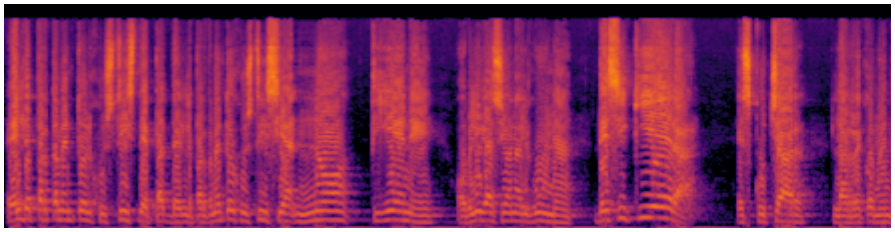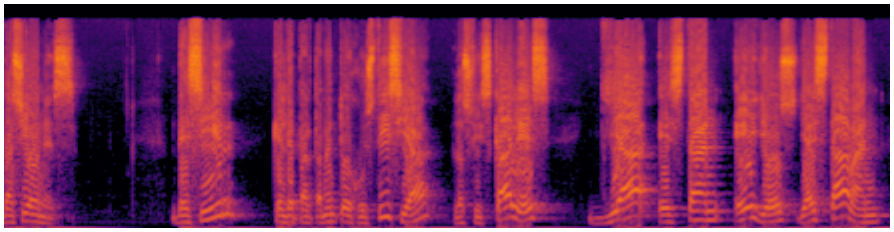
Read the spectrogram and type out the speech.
El Departamento del Departamento de Justicia no tiene obligación alguna de siquiera escuchar las recomendaciones. Decir que el Departamento de Justicia, los fiscales, ya están ellos, ya estaban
